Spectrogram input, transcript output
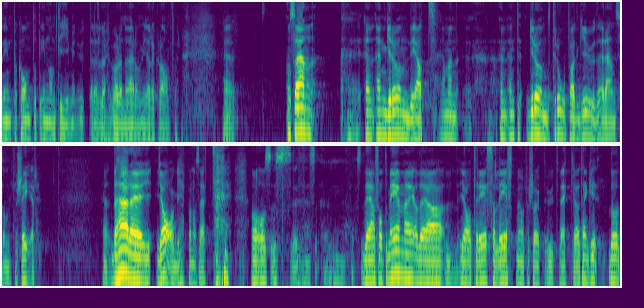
000 in på kontot inom 10 minuter eller vad det nu är de gör reklam för. Eh, och sen en, en grund i att, ja men, en, en grundtro på att Gud är den som förser. Eh, det här är jag på något sätt. Och, och, det jag har fått med mig och det jag, jag och Therese har levt med och försökt utveckla. Jag tänker då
